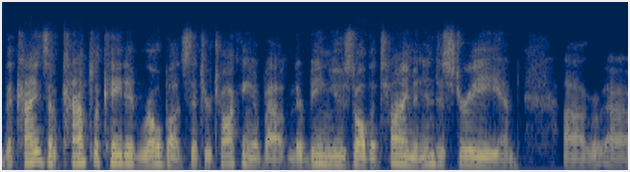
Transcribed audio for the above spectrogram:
the kinds of complicated robots that you're talking about, and they're being used all the time in industry and uh, uh,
